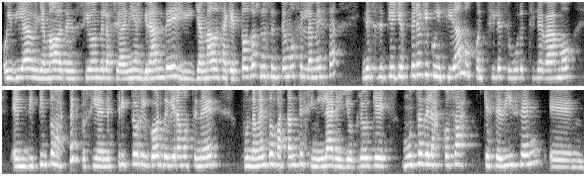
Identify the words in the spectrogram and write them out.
hoy día un llamado de atención de la ciudadanía es grande y llamados a que todos nos sentemos en la mesa en ese sentido, yo espero que coincidamos con Chile Seguro, Chile Vamos en distintos aspectos y en estricto rigor debiéramos tener fundamentos bastante similares. Yo creo que muchas de las cosas que se dicen eh,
